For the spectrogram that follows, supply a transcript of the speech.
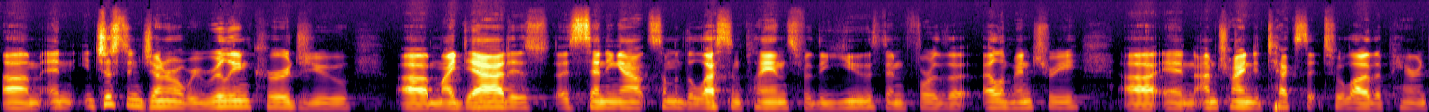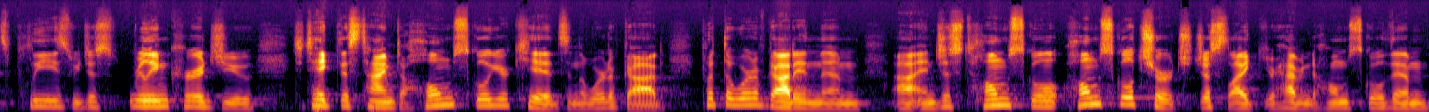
Um, and just in general, we really encourage you. Uh, my dad is, is, sending out some of the lesson plans for the youth and for the elementary, uh, and I'm trying to text it to a lot of the parents. Please, we just really encourage you to take this time to homeschool your kids in the Word of God, put the Word of God in them, uh, and just homeschool homeschool church, just like you're having to homeschool them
